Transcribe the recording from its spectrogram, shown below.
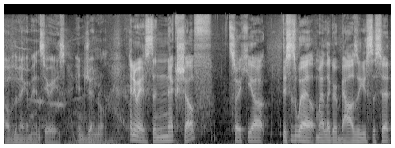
of the Mega Man series in general. Anyways, the next shelf. So here, this is where my Lego Bowser used to sit.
